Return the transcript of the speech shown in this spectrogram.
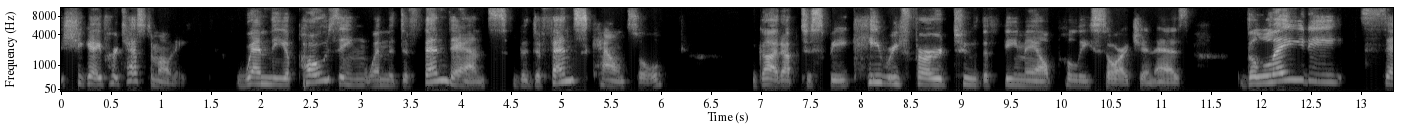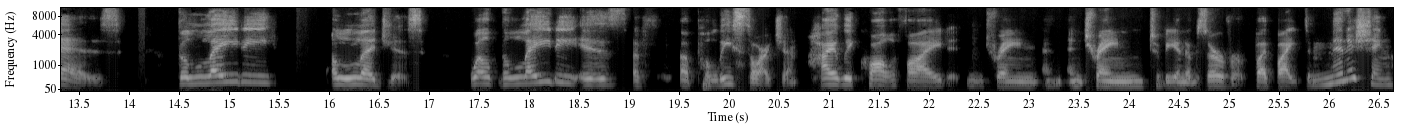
she gave her testimony. When the opposing, when the defendants, the defense counsel got up to speak, he referred to the female police sergeant as the lady says, the lady alleges. Well, the lady is a, a police sergeant, highly qualified and trained and, and trained to be an observer. But by diminishing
